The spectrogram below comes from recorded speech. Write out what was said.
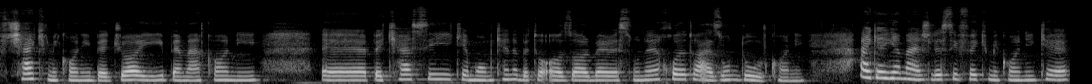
شک می‌کنی به جایی به مکانی به کسی که ممکنه به تو آزار برسونه خودتو از اون دور کنی. اگر یه مجلسی فکر می‌کنی که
